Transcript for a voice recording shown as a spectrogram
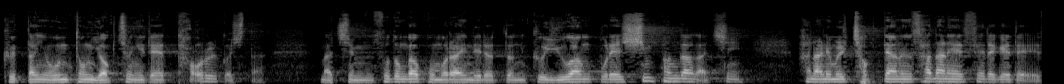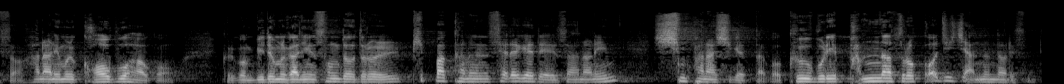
그 땅이 온통 역청이 돼 타오를 것이다. 마침 소돔과 고모라에 내렸던 그 유황불의 심판과 같이 하나님을 적대하는 사단의 세력에 대해서 하나님을 거부하고 그리고 믿음을 가진 성도들을 핍박하는 세력에 대해서 하나님 심판하시겠다고 그 불이 밤낮으로 꺼지지 않는다 그랬습니다.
